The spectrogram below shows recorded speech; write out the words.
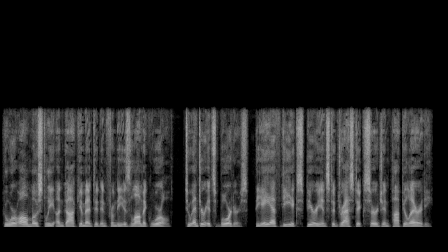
who were all mostly undocumented and from the Islamic world, to enter its borders, the AFD experienced a drastic surge in popularity.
